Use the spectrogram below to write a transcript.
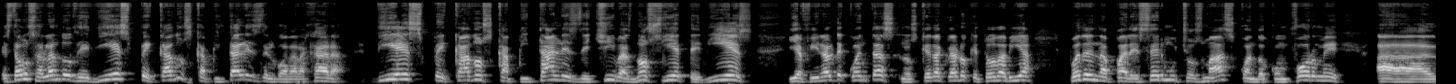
estamos hablando de 10 pecados capitales del Guadalajara, 10 pecados capitales de Chivas, no 7, 10. y a final de cuentas nos queda claro que todavía pueden aparecer muchos más cuando conforme a,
